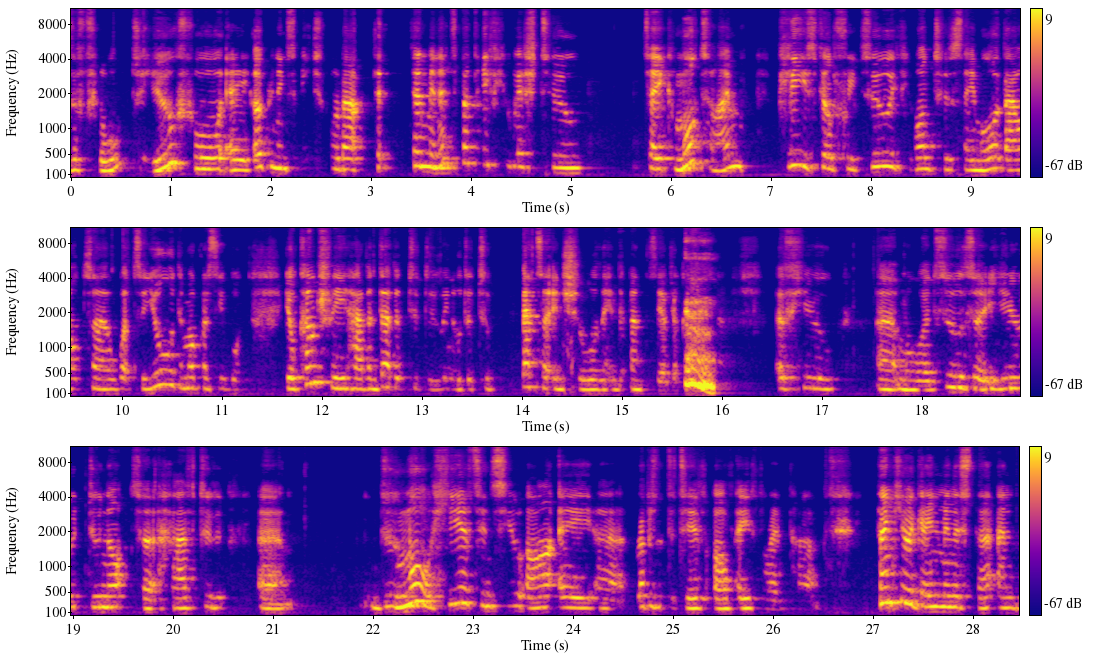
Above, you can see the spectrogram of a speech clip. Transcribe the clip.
the floor to you for a opening speech for about 10 minutes, but if you wish to take more time, please feel free to, if you want to say more about uh, what your democracy, what your country have endeavored to do in order to better ensure the independence of your country. a few uh, more words. So you do not uh, have to um, do more here since you are a uh, representative of a foreign power. Thank you again, Minister, and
